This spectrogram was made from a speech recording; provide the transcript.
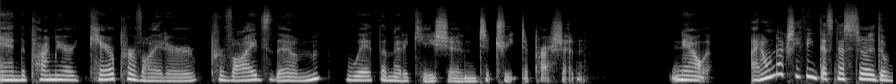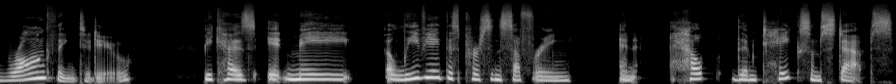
and the primary care provider provides them with a medication to treat depression. Now, I don't actually think that's necessarily the wrong thing to do because it may alleviate this person's suffering and help them take some steps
